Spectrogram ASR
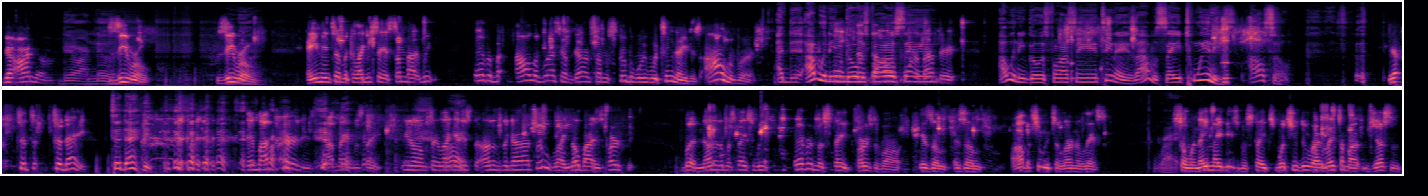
There are none. There are none. Zero. Zero. None. Amen to because like you said, somebody we everybody all of us have done something stupid when we were teenagers. All of us. I, I wouldn't even And go the, as far as saying about that, I wouldn't even go as far as saying teenagers. I would say twenties also yep, to, to, today. today. in my thirties, I made mistakes. You know what I'm saying? Like, Right. it's the honest to God truth. Like, nobody's perfect, but none of the mistakes we every mistake, first of all, is a is a opportunity to learn a lesson. Right. So when they made these mistakes, what you do right? They talk about justice,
